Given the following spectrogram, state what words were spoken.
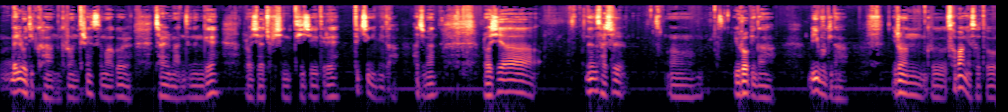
멜로디한 그런 trance 음악을 잘 만드는 게 러시아 출신 DJ들의 특징입니다. 하지만 러시아는 사실 어, 유럽이나 미국이나 이런 그 서방에서도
